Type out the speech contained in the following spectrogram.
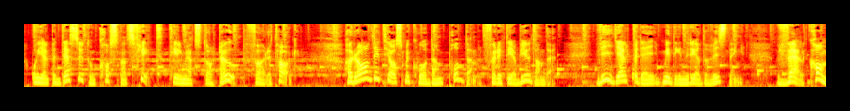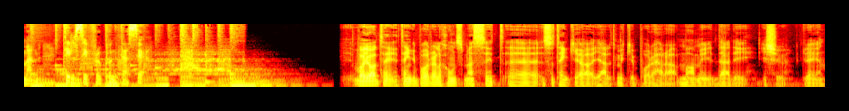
och hjälper dessutom kostnadsfritt till med att starta upp företag. Hör av dig till oss med koden podden för ett erbjudande. Vi hjälper dig med din redovisning. Välkommen till siffror.se. Vad jag tän- tänker på relationsmässigt eh, så tänker jag jävligt mycket på det här uh, mommy daddy issue grejen.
